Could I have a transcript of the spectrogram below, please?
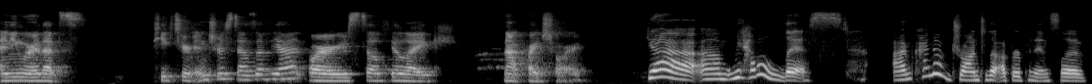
anywhere that's piqued your interest as of yet, or you still feel like not quite sure? Yeah, um, we have a list. I'm kind of drawn to the Upper Peninsula of,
